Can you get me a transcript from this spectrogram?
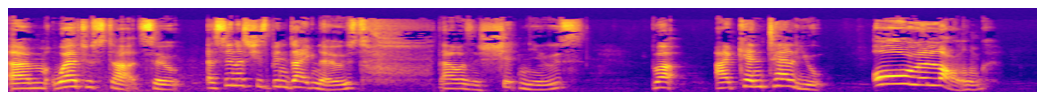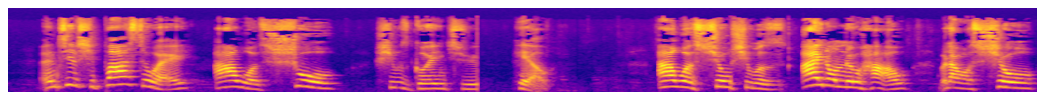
Um, where to start? So, as soon as she's been diagnosed, that was a shit news. But I can tell you, all along, until she passed away, I was sure she was going to heal. I was sure she was, I don't know how, but I was sure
